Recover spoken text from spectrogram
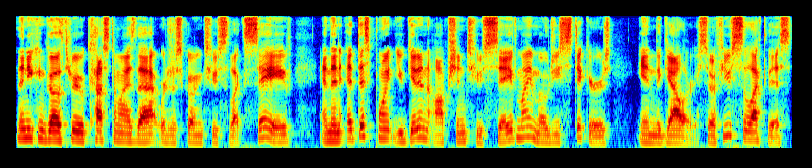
Then you can go through, customize that. We're just going to select save. And then at this point, you get an option to save my emoji stickers in the gallery. So if you select this,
